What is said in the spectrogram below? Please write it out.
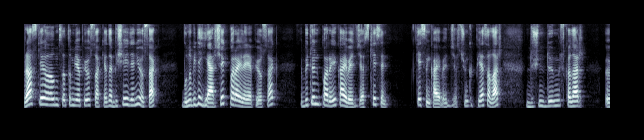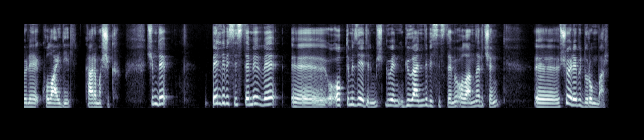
Rastgele alım satım yapıyorsak ya da bir şey deniyorsak, bunu bir de gerçek parayla yapıyorsak bütün parayı kaybedeceğiz kesin. Kesin kaybedeceğiz. Çünkü piyasalar düşündüğümüz kadar öyle kolay değil, karmaşık. Şimdi belli bir sistemi ve e, optimize edilmiş güven, güvenli bir sistemi olanlar için e, şöyle bir durum var.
